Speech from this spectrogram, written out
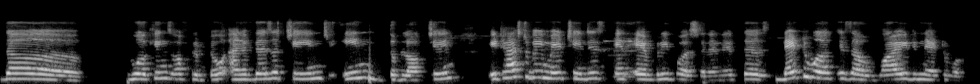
the workings of crypto. And if there's a change in the blockchain it has to be made changes in every person. And if the network is a wide network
